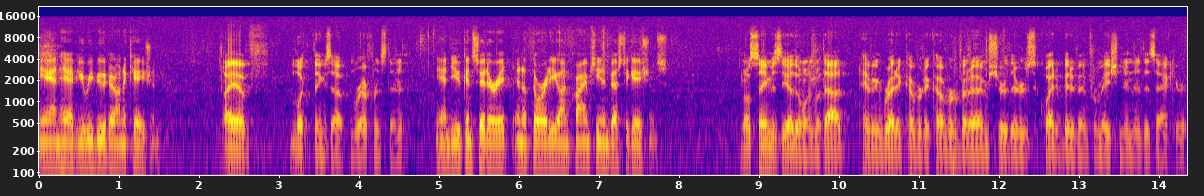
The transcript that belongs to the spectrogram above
And have you reviewed it on occasion? I have looked things up and referenced in it. And do you consider it an authority on crime scene investigations? Well, same as the other one, without having read it cover to cover, but I'm sure there's quite a bit of information in there that's accurate.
